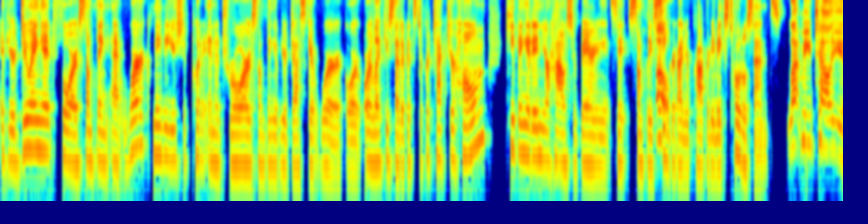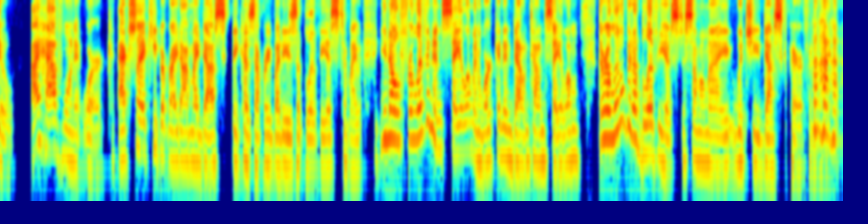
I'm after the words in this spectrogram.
if you're doing it for something at work maybe you should put it in a drawer or something of your desk at work or or like you said if it's to protect your home keeping it in your house or burying it someplace Oh. secret on your property makes total sense Let me tell you, I have one at work. Actually, I keep it right on my desk because everybody's oblivious to my, you know, for living in Salem and working in downtown Salem, they're a little bit oblivious to some of my witchy desk paraphernalia.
